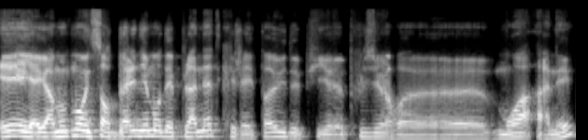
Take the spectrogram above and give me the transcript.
Et il y a eu un moment, une sorte d'alignement des planètes que je n'avais pas eu depuis euh, plusieurs mois, années,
